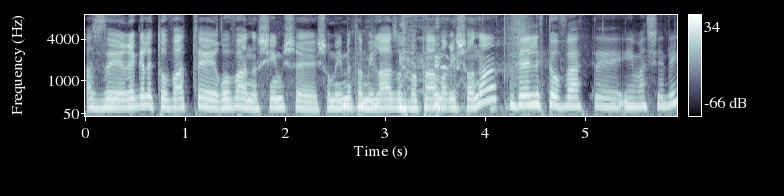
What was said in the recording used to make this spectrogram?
אז אה, רגע לטובת אה, רוב האנשים ששומעים את המילה הזאת בפעם הראשונה, ולטובת אימא שלי.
